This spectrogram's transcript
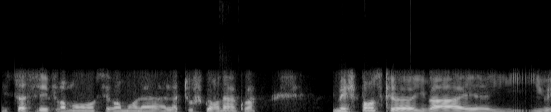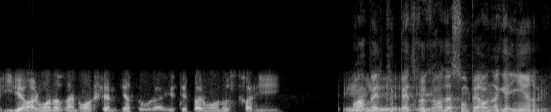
Et ça, c'est vraiment, c'est vraiment la, la touche Corda, quoi. Mais je pense qu'il va, euh, il, ira loin dans un grand chelem bientôt. Là, il était pas loin en Australie. Et- On rappelle que Petre et- Corda, son père, en a gagné un lui.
